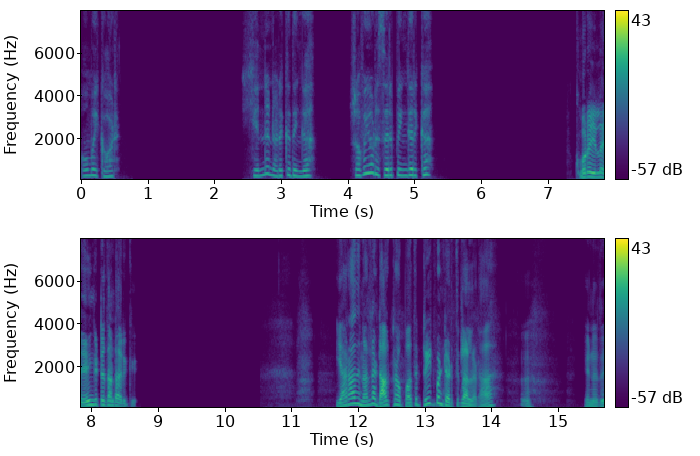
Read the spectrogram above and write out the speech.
ஓ மை காட் என்ன நடக்குதுங்க? ரவியோட செருப்பு இங்க இருக்கு. குறையெல்லாம் என்கிட்ட தான்டா இருக்கு. யாராவது நல்ல டாக்டரா பார்த்து ட்ரீட்மெண்ட் எடுத்துக்கலாம்லடா. என்னது?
